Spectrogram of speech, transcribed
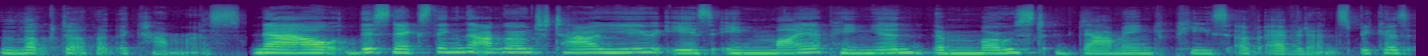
looked up at the cameras. Now, this next thing that I'm going to tell you is, in my opinion, the most damning piece of evidence because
